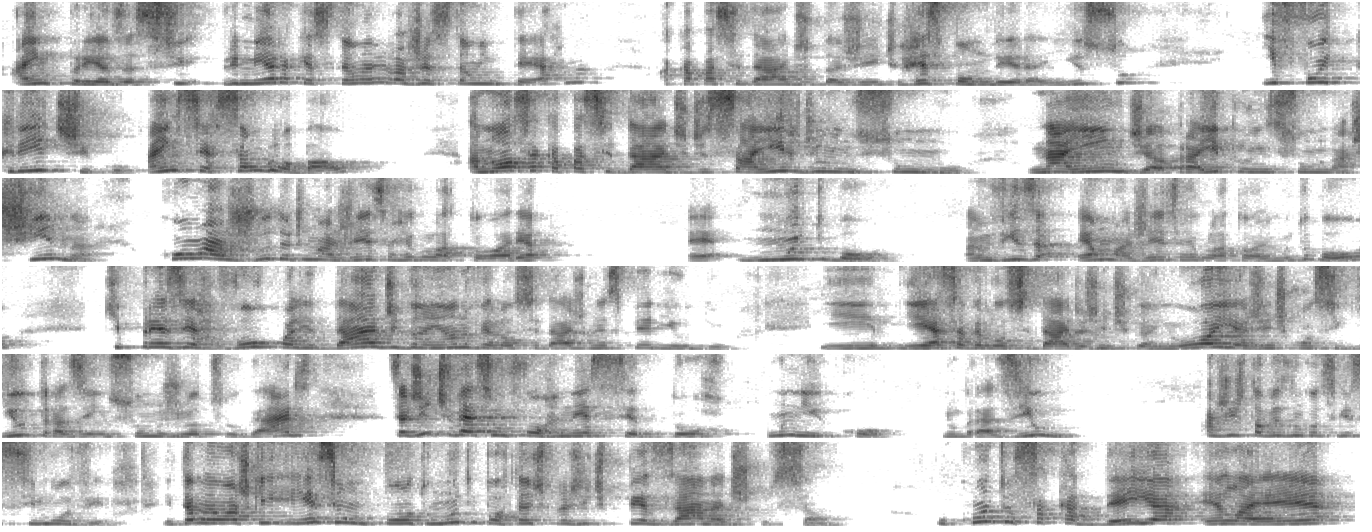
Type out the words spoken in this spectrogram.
A empresa, se, primeira questão era a gestão interna, a capacidade da gente responder a isso, e foi crítico a inserção global, a nossa capacidade de sair de um insumo na Índia para ir para o insumo na China, com a ajuda de uma agência regulatória é, muito boa. A Anvisa é uma agência regulatória muito boa, que preservou qualidade ganhando velocidade nesse período. E, e, essa velocidade a gente ganhou e a gente conseguiu trazer insumos de outros lugares se a gente tivesse um fornecedor único no Brasil, a gente talvez não conseguisse se mover. Então, eu acho que esse é um ponto muito importante para a gente pesar na discussão. O quanto essa cadeia ela é, é,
